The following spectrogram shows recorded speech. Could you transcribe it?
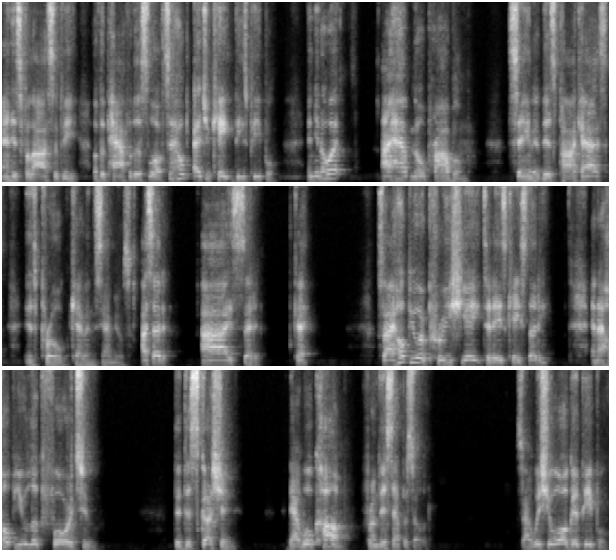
and his philosophy of the path of the sloth to help educate these people. And you know what? I have no problem saying that this podcast is pro Kevin Samuels. I said it. I said it. Okay. So I hope you appreciate today's case study and I hope you look forward to the discussion that will come from this episode. So I wish you all good people.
